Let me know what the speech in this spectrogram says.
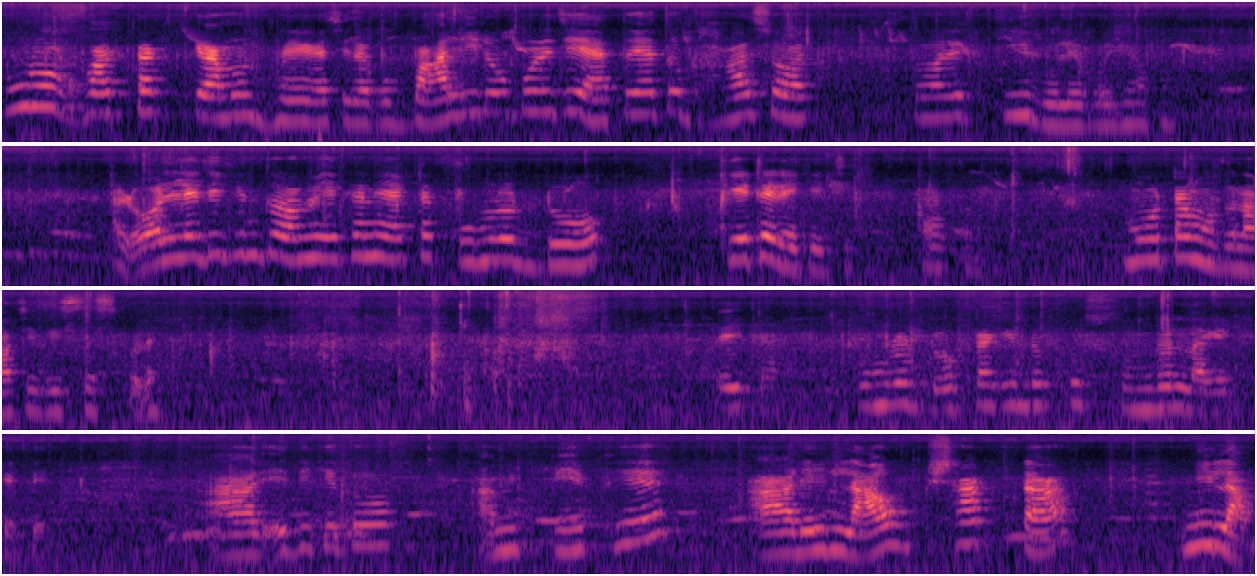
পুরো ঘরটা কেমন হয়ে গেছে দেখো। বালির ওপরে যে এত এত ঘাস হয়, তোমাদের কি বলে বোঝাবো? আর অলরেডি কিন্তু আমি এখানে একটা কুমড়োর ডো কেটে রেখেছি। দেখো, মোটা মতন আছে বিশেষ করে। এইটা, কুমড়োর ডোকটা কিন্তু খুব সুন্দর লাগে খেতে। আর এদিকে তো আমি পেঁপে আর এই লাউ শাকটা নিলাম।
